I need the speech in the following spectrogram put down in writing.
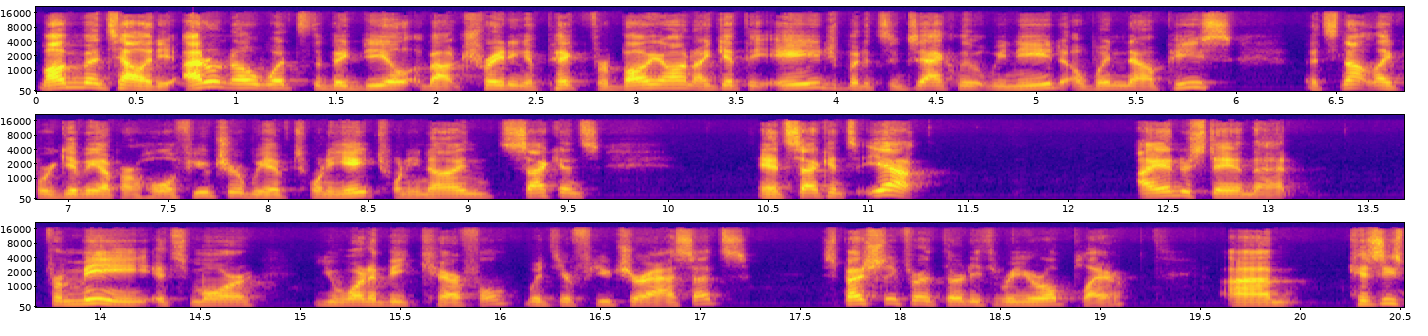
Mom mentality. I don't know what's the big deal about trading a pick for Bojan. I get the age, but it's exactly what we need a win now piece. It's not like we're giving up our whole future. We have 28, 29 seconds and seconds. Yeah, I understand that. For me, it's more you want to be careful with your future assets, especially for a 33 year old player, because um, he's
